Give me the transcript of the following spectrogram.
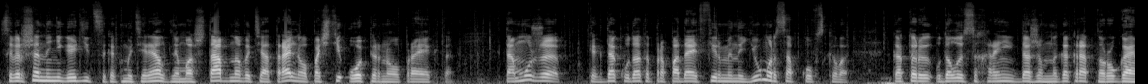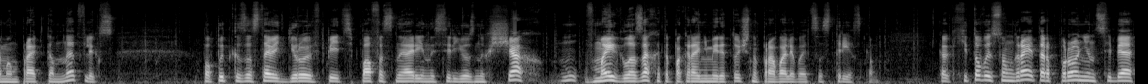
совершенно не годится как материал для масштабного театрального, почти оперного проекта. К тому же, когда куда-то пропадает фирменный юмор Сапковского, который удалось сохранить даже многократно ругаемым проектом Netflix, попытка заставить героев петь пафосные арии на серьезных щах, ну, в моих глазах это, по крайней мере, точно проваливается с треском. Как хитовый сонграйтер, Пронин себя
